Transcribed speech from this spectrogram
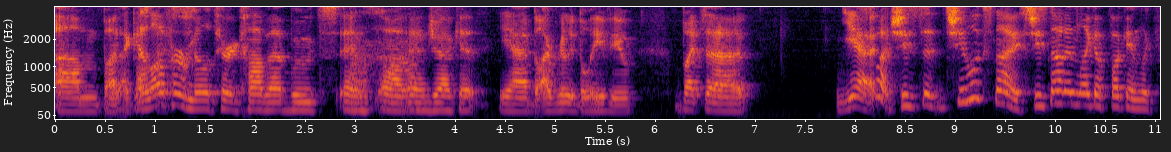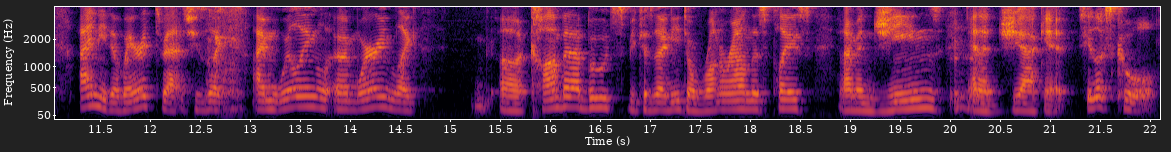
Um, but I guess I love her military combat boots and Uh-huh. uh, and jacket. Yeah, but I really believe you. But uh, yeah, What? She's she looks nice. She's not in like a fucking like I need to wear a dress. She's like I'm willing I'm wearing like uh, combat boots because I need to run around this place and I'm in jeans and a jacket she looks cool.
